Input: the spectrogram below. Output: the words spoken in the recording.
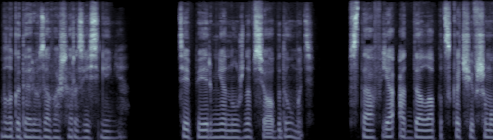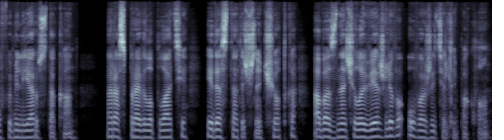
Благодарю за ваше разъяснение. Теперь мне нужно все обдумать. Встав, я отдала подскочившему фамильяру стакан, расправила платье и достаточно четко обозначила вежливо уважительный поклон.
